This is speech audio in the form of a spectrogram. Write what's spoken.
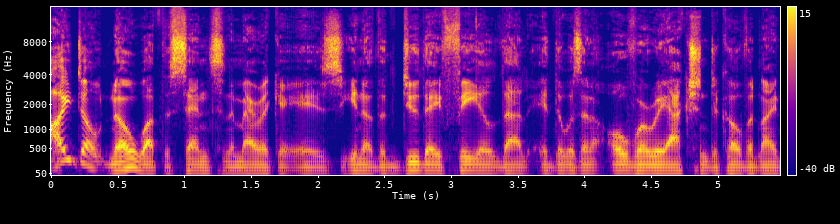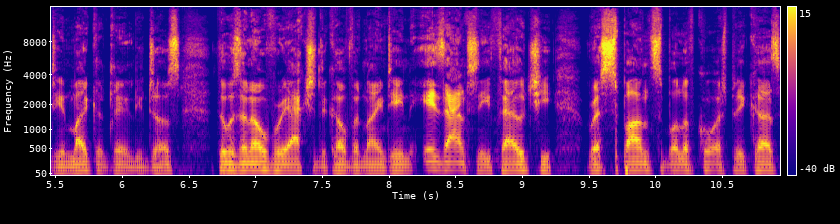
I don't know what the sense in America is. You know, the, do they feel that it, there was an overreaction to COVID 19? Michael clearly does. There was an overreaction to COVID 19. Is Anthony Fauci responsible, of course, because,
